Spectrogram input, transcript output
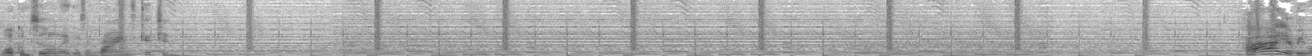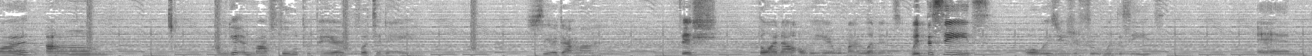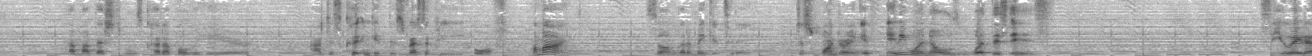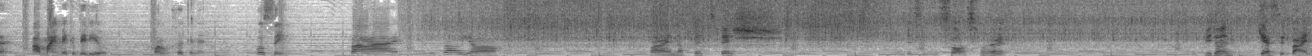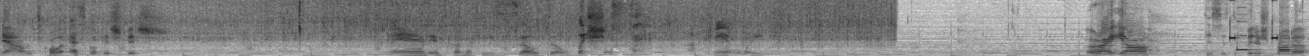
Welcome to the Legos and Brian's kitchen. Hi everyone. Um I'm getting my food prepared for today. You see I got my fish thawing out over here with my lemons with the seeds. Always use your fruit with the seeds. And have my vegetables cut up over here. I just couldn't get this recipe off my mind. So I'm gonna make it today. Just wondering if anyone knows what this is. See you later. I might make a video while I'm cooking it. We'll see. Bye. Here we go, y'all. Frying up this fish. Sauce for it. If you don't guess it by now, it's called escovitch fish. And it's gonna be so delicious. I can't wait. Alright, y'all. This is the finished product.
